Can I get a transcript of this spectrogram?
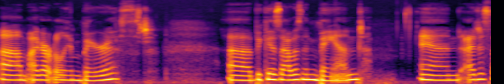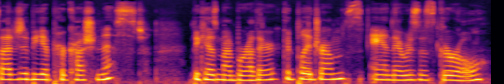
um, I got really embarrassed uh, because I was in band and I decided to be a percussionist because my brother could play drums and there was this girl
